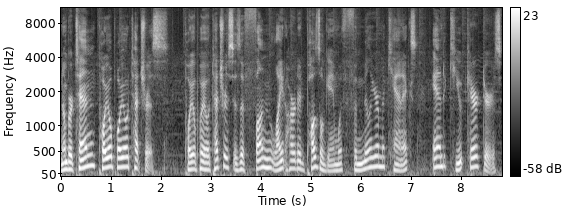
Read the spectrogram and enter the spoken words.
Number 10, Puyo Puyo Tetris. Puyo Puyo Tetris is a fun, lighthearted puzzle game with familiar mechanics and cute characters.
